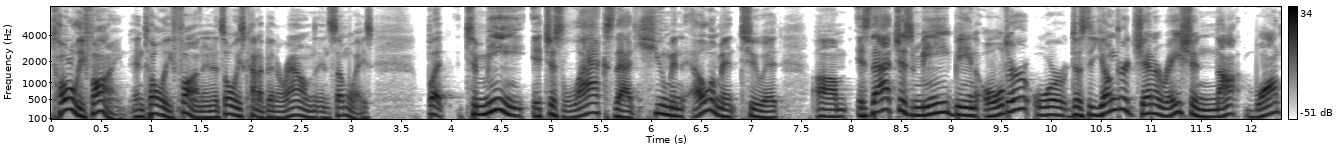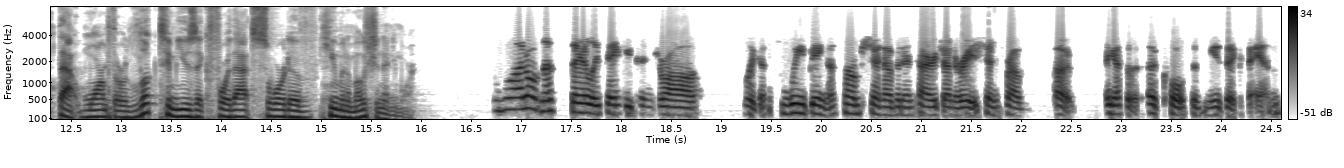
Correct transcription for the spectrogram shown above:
totally fine and totally fun and it's always kind of been around in some ways but to me, it just lacks that human element to it. Um, is that just me being older, or does the younger generation not want that warmth or look to music for that sort of human emotion anymore? Well, I don't necessarily think you can draw like a sweeping assumption of an entire generation from, a, I guess, a, a cult of music fans.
